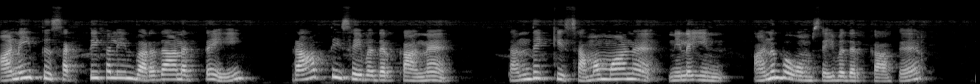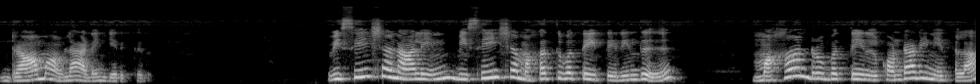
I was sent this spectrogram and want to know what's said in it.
அனைத்து சக்திகளின் வரதானத்தை பிராப்தி செய்வதற்கான தந்தைக்கு சமமான நிலையின் அனுபவம் செய்வதற்காக ட்ராமாவில் அடங்கியிருக்குது. விசேஷ நாளின் விசேஷ மகத்துவத்தை தெரிந்து மகான் ரூபத்தில் கொண்டாடினீர்களா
